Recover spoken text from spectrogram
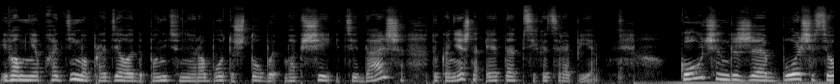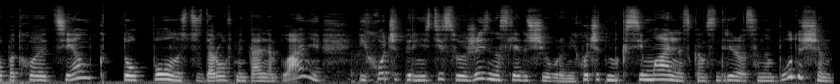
и вам необходимо проделать дополнительную работу, чтобы вообще идти дальше, то, конечно, это психотерапия. Коучинг же больше всего подходит тем, кто полностью здоров в ментальном плане и хочет перенести свою жизнь на следующий уровень, хочет максимально сконцентрироваться на будущем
